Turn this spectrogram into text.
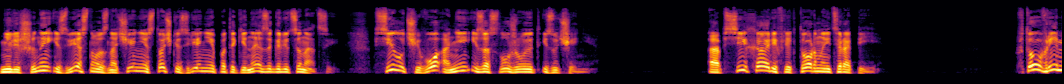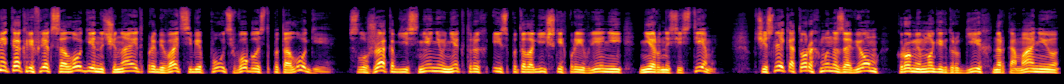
не лишены известного значения с точки зрения патогенеза галлюцинаций, в силу чего они и заслуживают изучения. О психорефлекторной терапии. В то время как рефлексология начинает пробивать себе путь в область патологии, служа к объяснению некоторых из патологических проявлений нервной системы, в числе которых мы назовем, кроме многих других, наркоманию,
